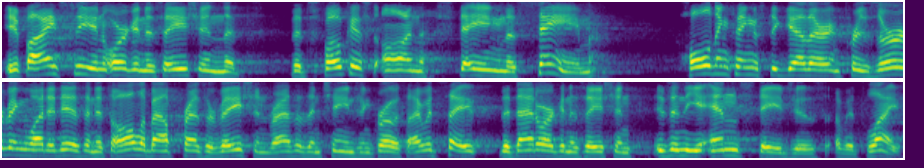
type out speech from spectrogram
if I see an organization that's, that's focused on staying the same, holding things together and preserving what it is, and it's all about preservation rather than change and growth, I would say that that organization is in the end stages of its life.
